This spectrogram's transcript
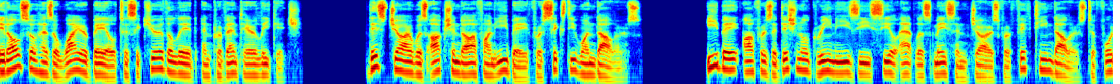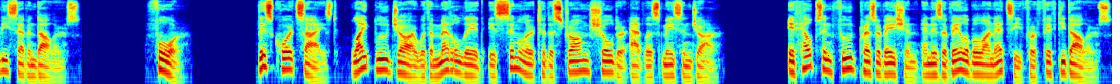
It also has a wire bail to secure the lid and prevent air leakage. This jar was auctioned off on eBay for $61 eBay offers additional Green EZ Seal Atlas Mason jars for $15 to $47. 4. This quart-sized, light blue jar with a metal lid is similar to the strong shoulder Atlas Mason jar. It helps in food preservation and is available on Etsy for $50.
